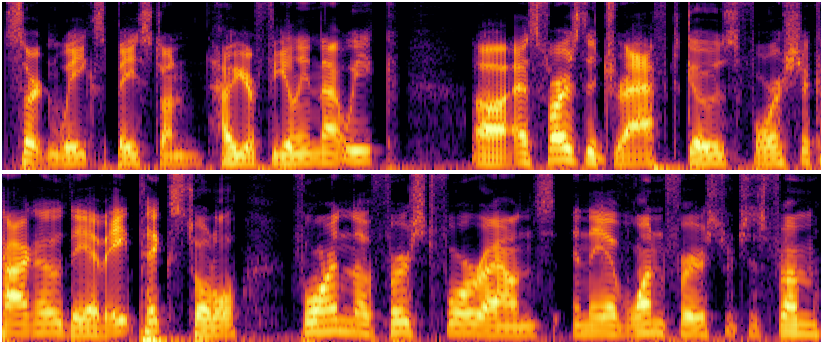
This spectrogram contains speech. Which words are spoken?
certain weeks based on how you're feeling that week. Uh, as far as the draft goes for Chicago, they have eight picks total, four in the first four rounds, and they have one first, which is from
